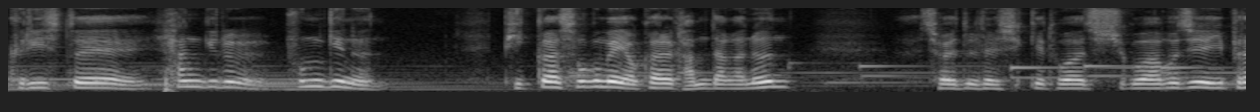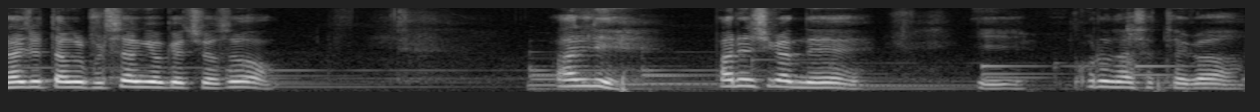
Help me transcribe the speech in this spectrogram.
그리스도의 향기를 풍기는 빛과 소금의 역할을 감당하는 저희들 될 수 있게 도와주시고 아버지 이 브라질 땅을 불쌍히 여겨 주셔서 빨리 빠른 시간 내에 이 코로나 사태가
